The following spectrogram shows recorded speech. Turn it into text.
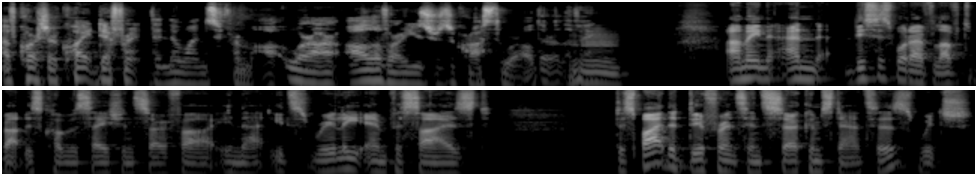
of course, are quite different than the ones from all, where our, all of our users across the world are living. Mm. I mean, and this is what I've loved about this conversation so far, in that it's really emphasized, despite the difference in circumstances, which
